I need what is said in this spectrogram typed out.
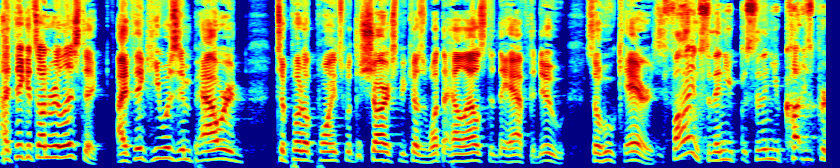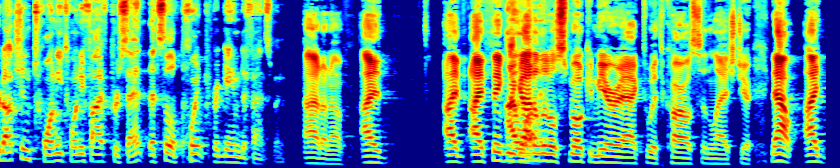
I think it's unrealistic. I think he was empowered to put up points with the Sharks because what the hell else did they have to do? So who cares? Fine. So then you so then you cut his production 20, 25%. That's still a point per game defenseman. I don't know. I I, I think we I got a it. little smoke and mirror act with Karlsson last year. Now I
